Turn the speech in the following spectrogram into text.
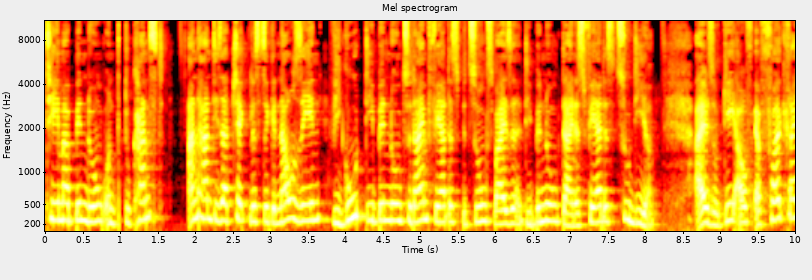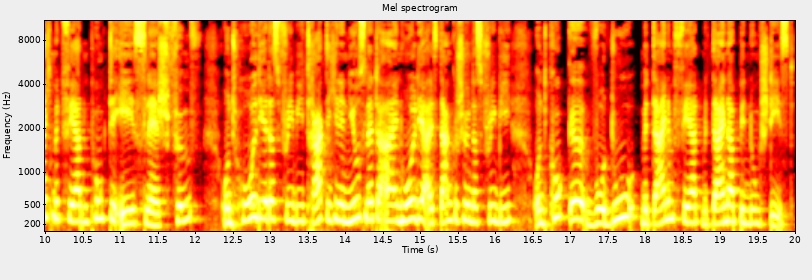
Thema Bindung und du kannst anhand dieser Checkliste genau sehen, wie gut die Bindung zu deinem Pferd ist, beziehungsweise die Bindung deines Pferdes zu dir. Also geh auf erfolgreichmitpferden.de slash 5 und hol dir das Freebie, trag dich in den Newsletter ein, hol dir als Dankeschön das Freebie und gucke, wo du mit deinem Pferd, mit deiner Bindung stehst.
